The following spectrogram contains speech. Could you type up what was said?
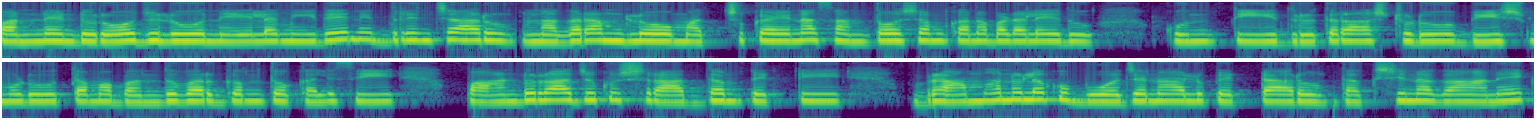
పన్నెండు రోజులు నేల మీదే నిద్రించారు. నగరంలో మచ్చుకైన సంతోషం కనబడలేదు. కుంతి ధృతరాష్ట్రుడు భీష్ముడు తమ బంధువర్గంతో కలిసి పాండురాజుకు శ్రాద్ధం పెట్టి బ్రాహ్మణులకు భోజనాలు పెట్టారు. దక్షిణగా అనేక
